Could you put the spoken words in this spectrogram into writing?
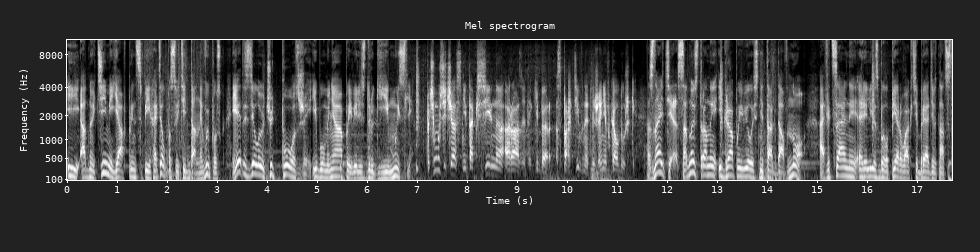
И одной теме я, в принципе, и хотел посвятить данный выпуск. Я это сделаю чуть позже, ибо у меня появились другие мысли. Почему сейчас не так сильно развито киберспортивное движение в колдушке? Знаете, с одной стороны, игра появилась не так давно. Официальный релиз был 1 октября 2019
